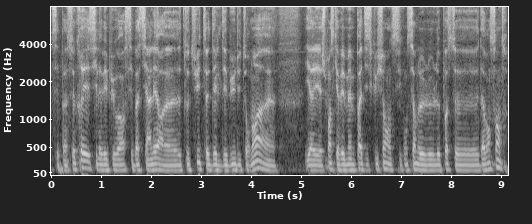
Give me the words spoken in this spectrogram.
C'est pas un secret. S'il avait pu voir Sébastien Aller euh, tout de suite dès le début du tournoi, euh, y a- je pense qu'il y avait même pas de discussion en ce qui concerne le, poste euh, d'avant-centre.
